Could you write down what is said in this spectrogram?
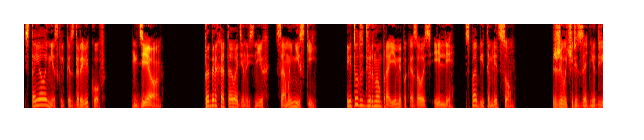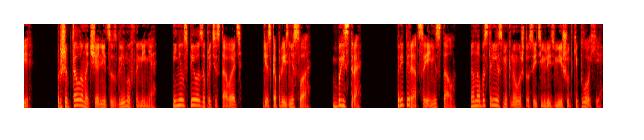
стояло несколько здоровяков. «Где он?» Прогрохотал один из них, самый низкий. И тут в дверном проеме показалась Элли с побитым лицом. «Живо через заднюю дверь», — прошептала начальница, взглянув на меня и не успела запротестовать, резко произнесла «Быстро!». Припираться я не стал. Она быстрее смекнула, что с этими людьми шутки плохи.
